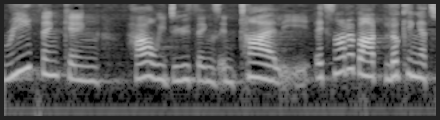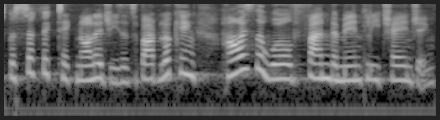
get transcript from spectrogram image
rethinking how we do things entirely. It's not about looking at specific technologies. It's about looking how is the world fundamentally changing?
